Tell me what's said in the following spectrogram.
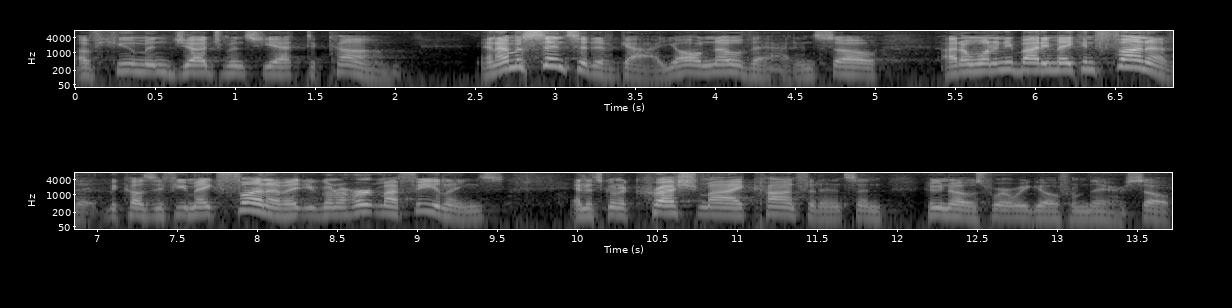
of human judgments yet to come. And I'm a sensitive guy, y'all know that. And so I don't want anybody making fun of it because if you make fun of it, you're going to hurt my feelings and it's going to crush my confidence, and who knows where we go from there. So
